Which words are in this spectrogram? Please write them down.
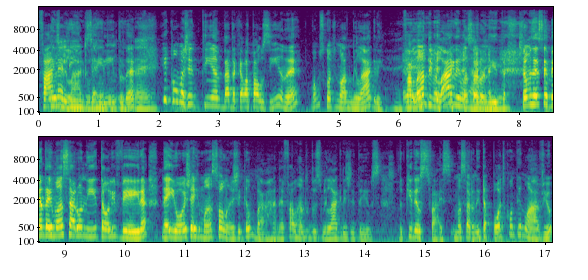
faz é milagres, lindo, é lindo, lindo, né? é. E como a gente tinha dado aquela pausinha, né? Vamos continuar no milagre? Falando de milagre, irmã Saronita. Estamos recebendo a irmã Saronita Oliveira, né? E hoje a irmã Solange Gambarra, né? Falando dos milagres de Deus, do que Deus faz. Irmã Saronita, pode continuar, viu?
